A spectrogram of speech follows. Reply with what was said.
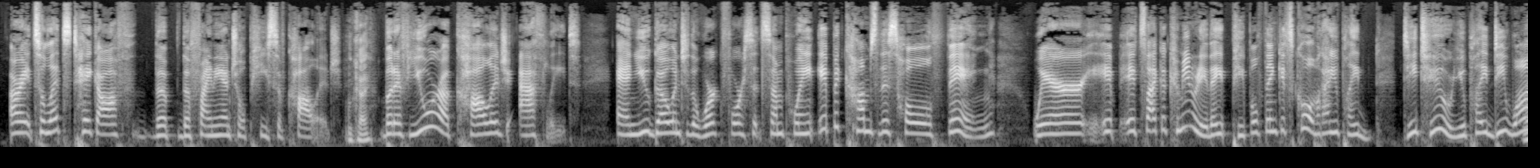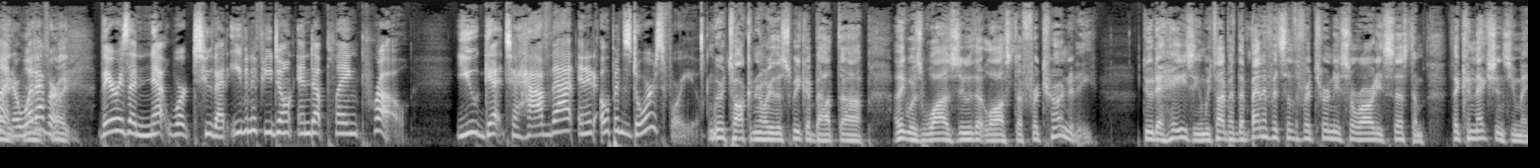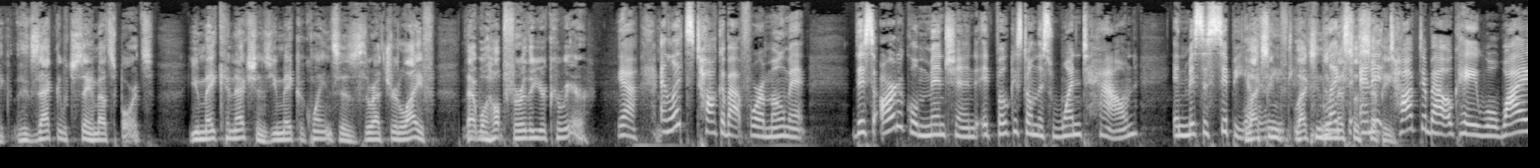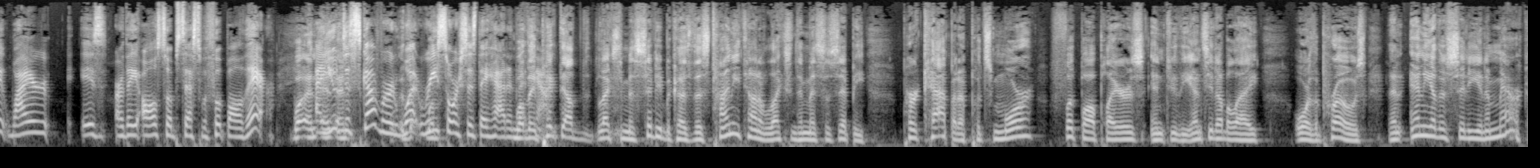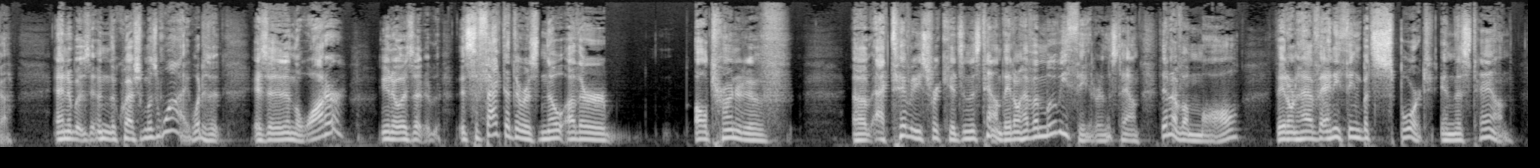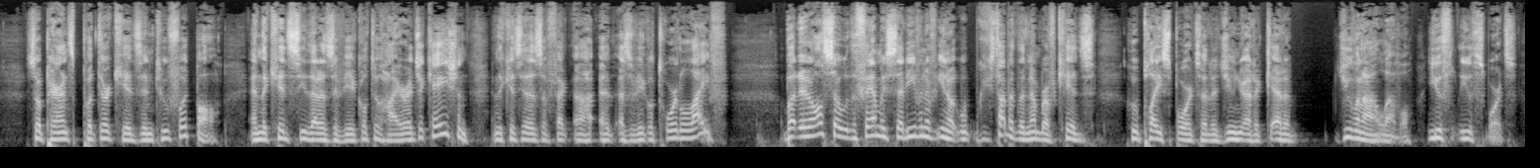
All right, so let's take off the the financial piece of college. Okay. But if you are a college athlete and you go into the workforce at some point, it becomes this whole thing where it, it's like a community. They people think it's cool. Oh my God, you played D two or you played D one Right, or right, whatever. right. There is a network to that. Even if you don't end up playing pro, you get to have that, and it opens doors for you. We were talking earlier this week about, uh, I think it was Wazzu that lost a fraternity due to hazing. We talk about the benefits of the fraternity sorority system, the connections you make, exactly what you're saying about sports. You make connections, you make acquaintances throughout your life that will help further your career. Yeah. And let's talk about for a moment. This article mentioned it focused on this one town in Mississippi. I Lexing- believe. Lexington, And Mississippi. it talked about okay, well, why why are is are they also obsessed with football there? Well, and- and, and- you and- discovered what well- resources they had in Well, they town. picked out Lexington, Mississippi because this tiny town of Lexington, Mississippi, per capita puts more football players into the NCAA or the pros than any other city in America. And it was, and the question was why? What is it? Is it in the water? You know, is it? It's the fact that there is no other alternative uh, activities for kids in this town. They don't have a movie theater in this town. They don't have a mall. They don't have anything but sport in this town. So parents put their kids into football, and the kids see that as a vehicle to higher education, and the kids see that as fac- uh, as a vehicle toward life. But it also, the family said, even if you know, we talk about the number of kids who play sports at a junior at a, at a juvenile level, youth youth sports.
